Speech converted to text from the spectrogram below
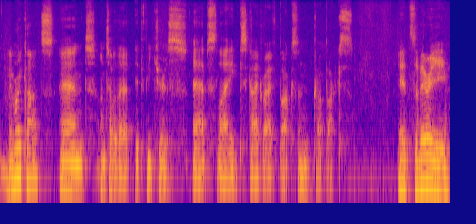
memory cards and on top of that it features apps like SkyDrive Box and Dropbox. It's a very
